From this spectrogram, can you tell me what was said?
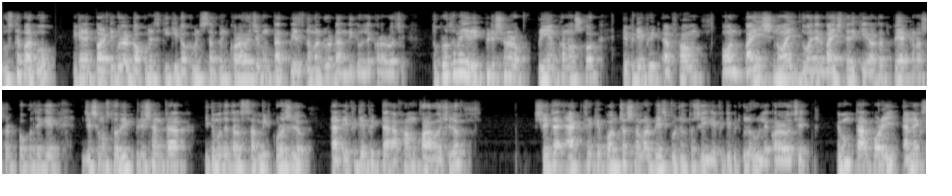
বুঝতে পারব এখানে পার্টিকুলার ডকুমেন্টস কি কি ডকুমেন্টস সাবমিট করা হয়েছে এবং তার পেজ নাম্বারগুলো ডান দিকে উল্লেখ করা রয়েছে। তো প্রথমে writ of Priyanka Naskar affidavit affirm on বাইশ নয় দু হাজার বাইশ তারিখে। অর্থাৎ প্রিয়াঙ্কা নস্করের পক্ষ থেকে যে সমস্ত রিট পিটিশনটা ইতিমধ্যে তারা সাবমিট করেছিল, তার এফিডেভিটটা অ্যাফার্ম করা হয়েছিল, সেটা এক থেকে পঞ্চাশ নাম্বার পেজ পর্যন্ত সেই এফিডেভিটগুলো উল্লেখ করা রয়েছে। এবং তারপরেই annex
